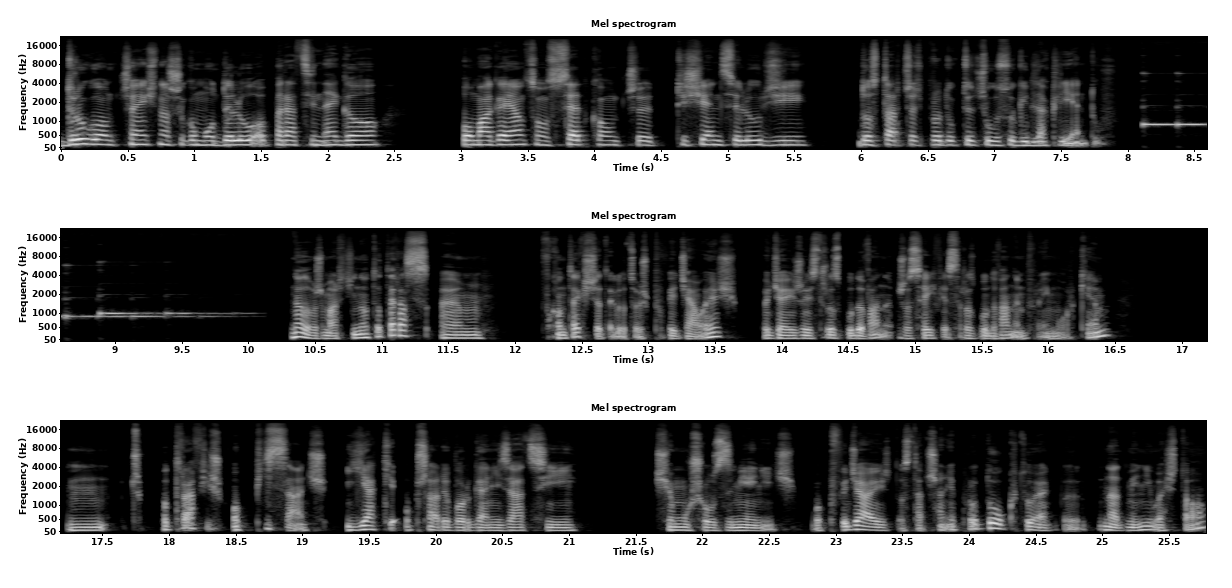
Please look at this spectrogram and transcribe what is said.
drugą część naszego modelu operacyjnego, pomagającą setkom czy tysięcy ludzi dostarczać produkty czy usługi dla klientów. No dobrze, Marcin, no to teraz em, w kontekście tego, co już powiedziałeś, powiedziałeś, że jest rozbudowany, że Safe jest rozbudowanym frameworkiem. Mm, Czy potrafisz opisać, jakie obszary w organizacji się muszą zmienić? Bo powiedziałeś dostarczanie produktu, jakby nadmieniłeś to.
